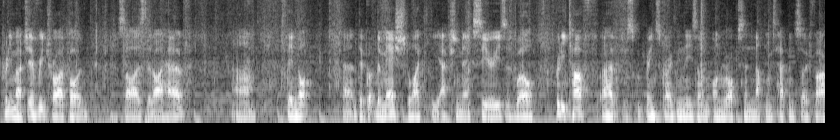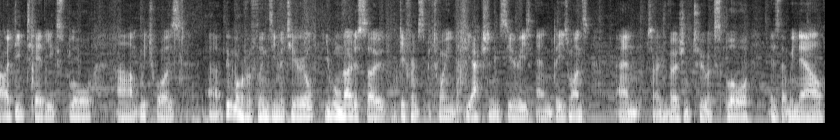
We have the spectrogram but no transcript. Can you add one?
pretty much every tripod size that I have. Um, they're not uh, they've got the mesh like the Action X series as well. Pretty tough. I have been scraping these on, on rocks and nothing's happened so far. I did tear the Explore, um, which was a bit more of a flimsy material. You will notice though the difference between the Action series and these ones, and sorry, the version 2 Explore, is that we now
